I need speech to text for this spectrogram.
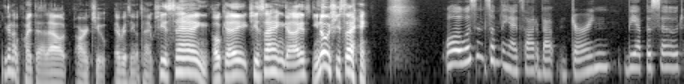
You're gonna point that out, aren't you? Every single time. She sang, okay? She sang, guys. You know she sang. Well, it wasn't something I thought about during the episode,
